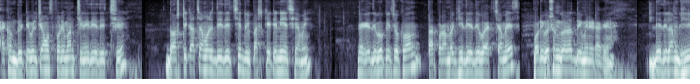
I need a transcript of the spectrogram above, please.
এখন দুই টেবিল চামচ পরিমাণ চিনি দিয়ে দিচ্ছি। দশটি কাঁচামরিচ দিয়ে দিচ্ছি, দুই পাশ কেটে নিয়েছি আমি। ঢেকে দিব কিছুক্ষণ, তারপর আমরা ঘি দিয়ে দিব এক চামচ। পরিবেশন করার দুই মিনিট আগে। দিয়ে দিলাম ঘি,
